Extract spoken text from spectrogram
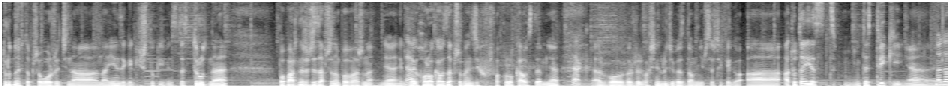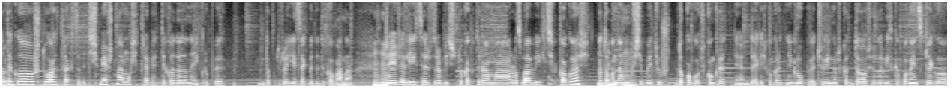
Trudno jest to przełożyć na, na język jakiejś sztuki, więc to jest trudne. Poważne rzeczy zawsze są poważne, nie? Jakby Tak. Holokaust zawsze będzie kurwa holokaustem, nie? Tak. Albo właśnie ludzie bezdomni czy coś takiego. A, a tutaj jest, to jest tricky, nie? No Jakby. dlatego sztuka, która chce być śmieszna, musi trafiać tylko do danej grupy, do której jest jakby dedykowana. Mhm. Że jeżeli chcesz zrobić sztukę, która ma rozbawić kogoś, no to Mhm, ona mhm. musi być już do kogoś konkretnie, do jakiejś konkretnej grupy, czyli na przykład do środowiska powięskiego,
